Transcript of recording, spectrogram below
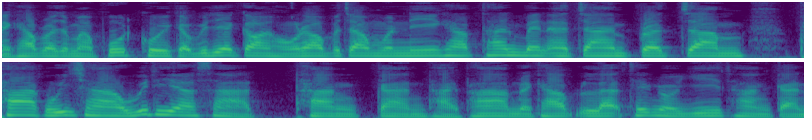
นะครับ เราจะมาพูดคุยกับวิทยากรของเราประจำวันนี้ครับ ท่านเป็นอาจารย์ประจำภาควิชาวิทยาศาสตร์ทางการถ่ายภาพนะครับ และเทคโนโลยีทางการ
